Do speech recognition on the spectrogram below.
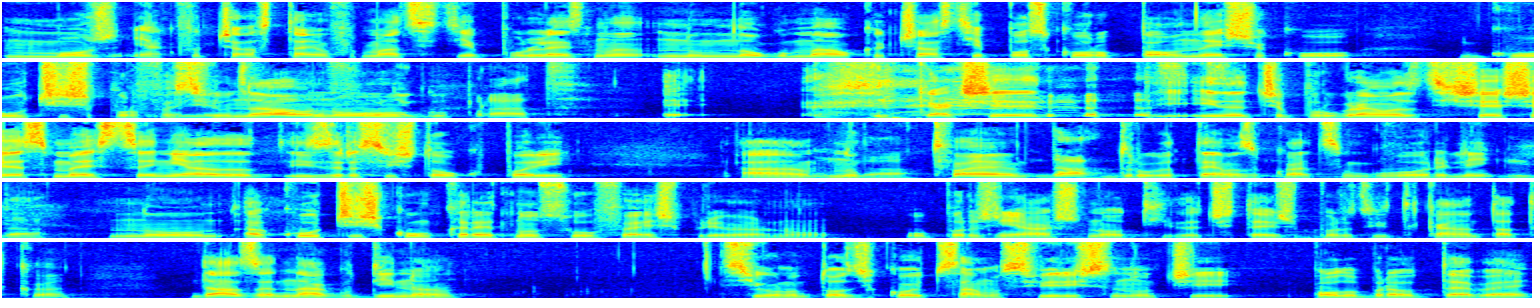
може някаква част тази информация ти е полезна, но много малка част ти е по-скоро пълнеш, ако го учиш Ами, това професионално. го правят. Как ще... Иначе програмата ти ще е 6 месеца и няма да израсиш толкова пари. А, но Да. това е Да. друга тема, за която съм говорили. Да. Но ако учиш конкретно солфеж, примерно, упражняваш ноти, да четеш бързо и така нататък, да, за една година сигурно този, който само свириш, се научи по-добре от тебе,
